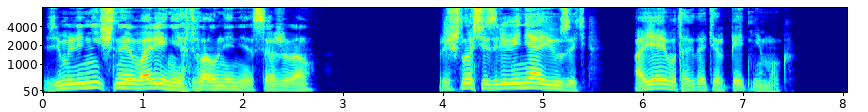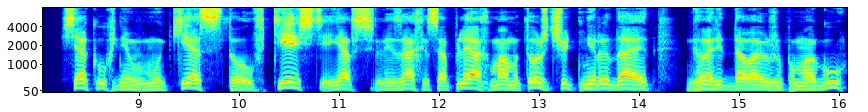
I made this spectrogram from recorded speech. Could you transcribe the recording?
Земляничное варенье от волнения сожрал. Пришлось из ревеня юзать, а я его тогда терпеть не мог. Вся кухня в муке, стол в тесте, я в слезах и соплях, мама тоже чуть не рыдает, говорит, давай уже помогу.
